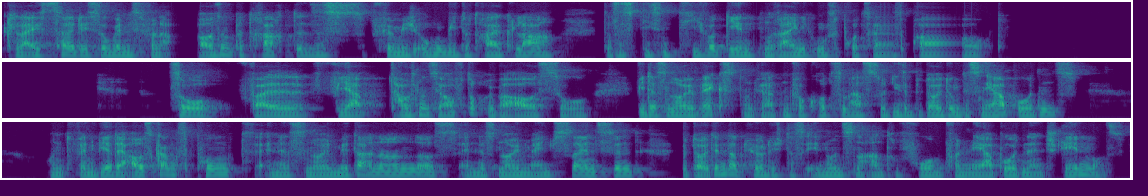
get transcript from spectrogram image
gleichzeitig, so wenn ich es von außen betrachte, ist es für mich irgendwie total klar, dass es diesen tiefergehenden Reinigungsprozess braucht. So, weil wir tauschen uns ja oft darüber aus, so wie das neu wächst. Und wir hatten vor kurzem erst so diese Bedeutung des Nährbodens. Und wenn wir der Ausgangspunkt eines neuen Miteinanders, eines neuen Menschseins sind, bedeutet natürlich, dass in uns eine andere Form von Nährboden entstehen muss.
